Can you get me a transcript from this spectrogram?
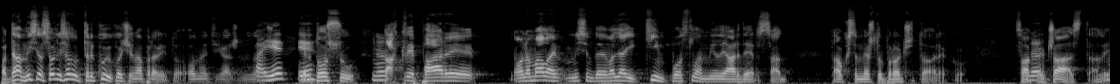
Pa da, mislim da se oni sad utrkuju ko će napraviti to, odmah ti kažem. Pa je, Jer to su takve pare, ona mala, mislim da je valja i Kim postala milijarder sad. Tako sam nešto pročitao, rekao. Svaka čast, ali...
